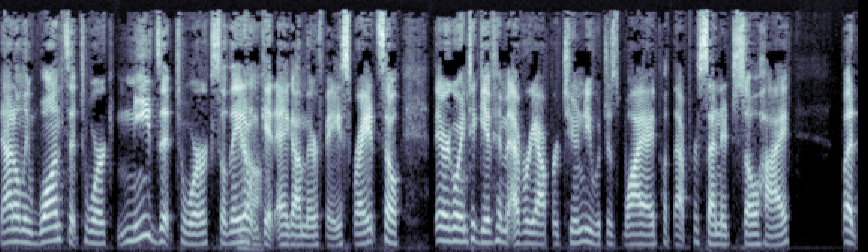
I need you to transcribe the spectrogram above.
not only wants it to work, needs it to work, so they yeah. don't get egg on their face, right? So they're going to give him every opportunity, which is why I put that percentage so high. But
